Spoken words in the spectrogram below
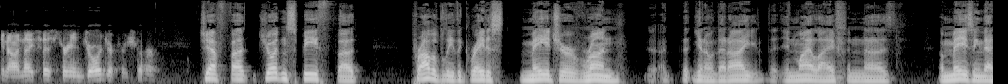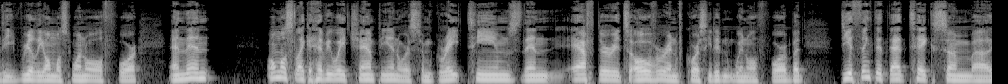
you know a nice history in Georgia for sure. Jeff uh, Jordan Spieth, uh, probably the greatest major run, uh, you know that I in my life, and uh, amazing that he really almost won all four, and then almost like a heavyweight champion or some great teams. Then after it's over, and of course he didn't win all four, but do you think that that takes some uh,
